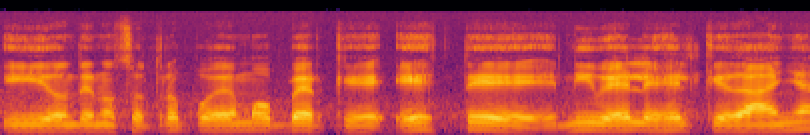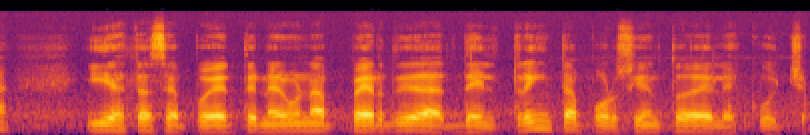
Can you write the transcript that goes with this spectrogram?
y donde nosotros podemos ver que este nivel es el que daña y hasta se puede tener una pérdida del 30% de la escucha.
